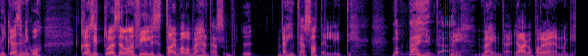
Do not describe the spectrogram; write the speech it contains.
Niin kyllä se niinku, kyllä siitä tulee sellainen fiilis, että taivaalla on vähintään, vähintään satelliitti. No vähintään. Niin, vähintään ja aika paljon enemmänkin.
